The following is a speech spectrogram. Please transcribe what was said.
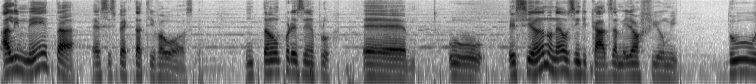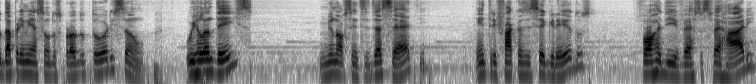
alimenta essa expectativa ao Oscar. Então, por exemplo, é, o, esse ano, né, os indicados a melhor filme do, da premiação dos produtores são O Irlandês, 1917. Entre Facas e Segredos, Ford versus Ferrari,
